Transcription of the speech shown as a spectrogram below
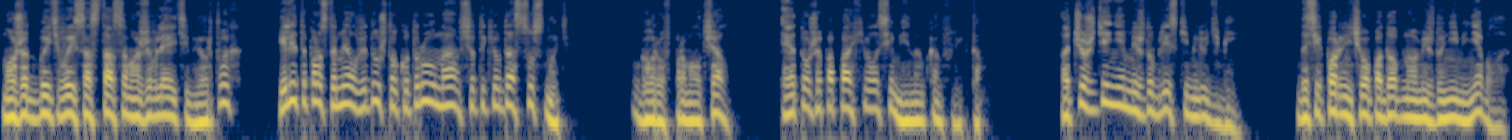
Может быть, вы со Стасом оживляете мертвых? Или ты просто имел в виду, что к утру нам все-таки удастся уснуть? Горов промолчал. Это уже попахивало семейным конфликтом. Отчуждением между близкими людьми. До сих пор ничего подобного между ними не было.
